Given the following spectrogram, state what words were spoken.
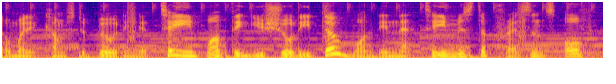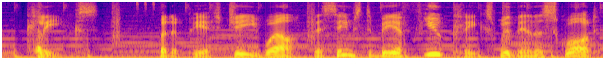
and when it comes to building a team, one thing you surely don't want in that team is the presence of cliques. But at PSG, well, there seems to be a few cliques within the squad.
